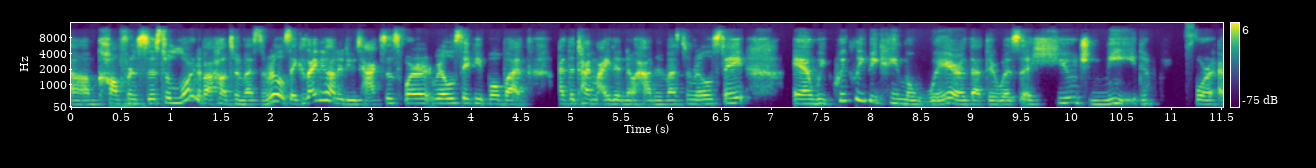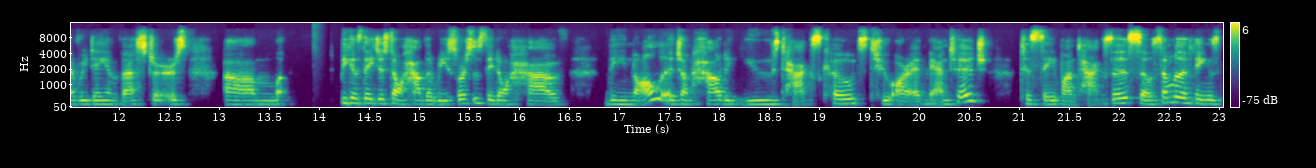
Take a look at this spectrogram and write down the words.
um, conferences to learn about how to invest in real estate. Because I knew how to do taxes for real estate people, but at the time I didn't know how to invest in real estate. And we quickly became aware that there was a huge need for everyday investors um, because they just don't have the resources, they don't have the knowledge on how to use tax codes to our advantage to save on taxes. So some of the things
